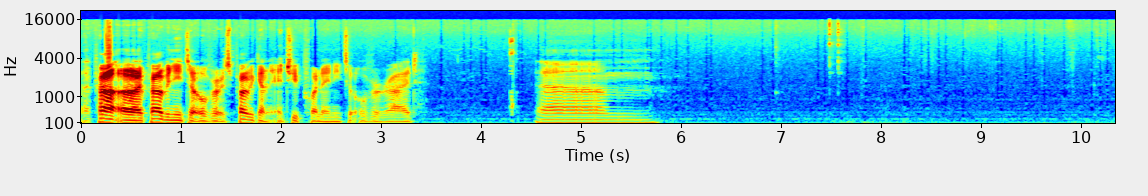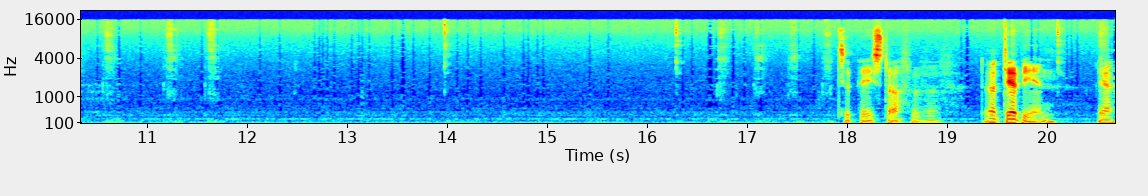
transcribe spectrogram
I, pro oh, I probably need to over... It's probably got an entry point I need to override. Um... What's paste based off of? Oh, Debian. Yeah.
